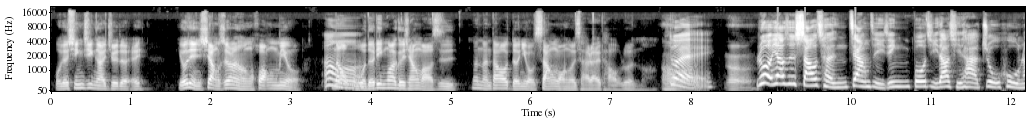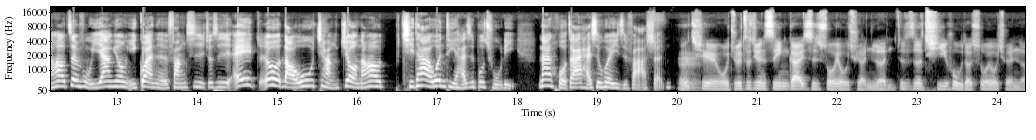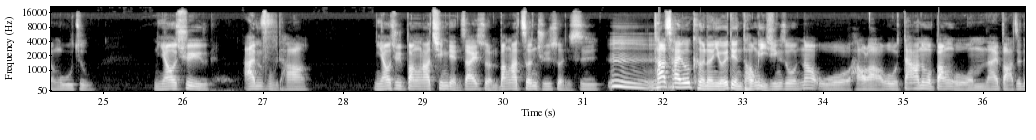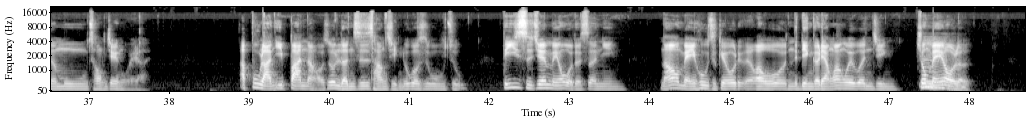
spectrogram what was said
我的心境还觉得，哎，有点像，虽然很荒谬。那我的另外一个想法是，那难道要等有伤亡了才来讨论吗？对，嗯，如果要是烧成这样子，已经波及到其他的住户，然后政府一样用一贯的方式，就是哎，如果老屋抢救，然后其他的问题还是不处理，那火灾还是会一直发生。而且我觉得这件事应该是所有权人，就是这七户的所有权人屋主，你要去安抚他。你要去帮他清点灾损，帮他争取损失，嗯，他才有可能有一点同理心，说那我好啦，我大家那么帮我，我们来把这个木屋重建回来。啊，不然一般呢，我说人之常情，如果是屋主，第一时间没有我的声音，然后每一户只给我哦，我领个两万慰问金就没有了，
